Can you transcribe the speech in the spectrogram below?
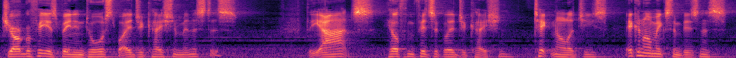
Geography has been endorsed by education ministers. The arts, health and physical education, technologies, economics and business,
